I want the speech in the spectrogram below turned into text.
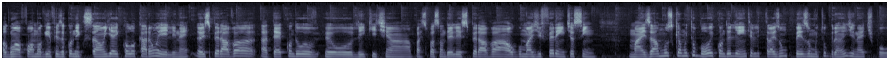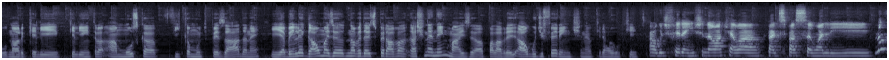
alguma forma alguém fez a conexão e aí colocaram ele, né? Eu esperava, até quando eu, eu li que tinha a participação dele, eu esperava algo mais diferente, assim. Mas a música é muito boa e quando ele entra, ele traz um peso muito grande, né? Tipo, na hora que ele, que ele entra, a música fica muito pesada, né? E é bem legal, mas eu, na verdade, esperava. Acho que não é nem mais a palavra, é algo diferente, né? Eu queria algo que. Algo diferente, não aquela participação ali. Não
